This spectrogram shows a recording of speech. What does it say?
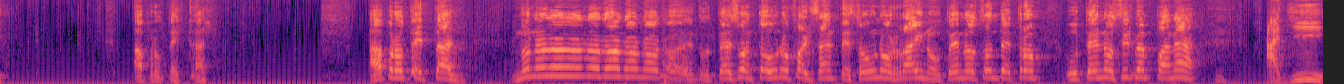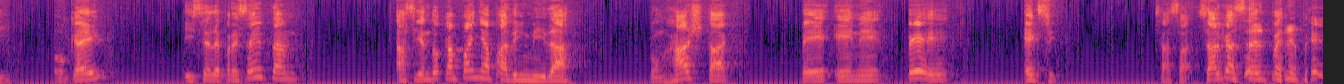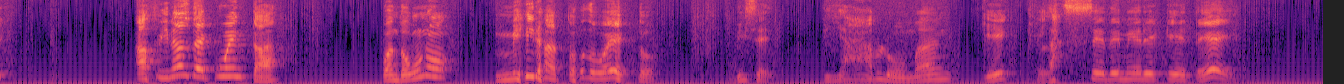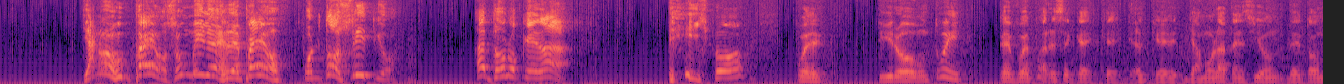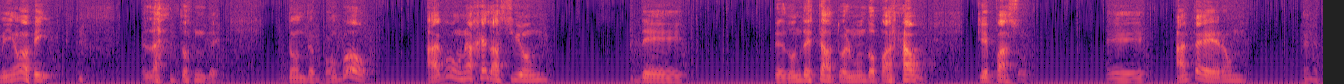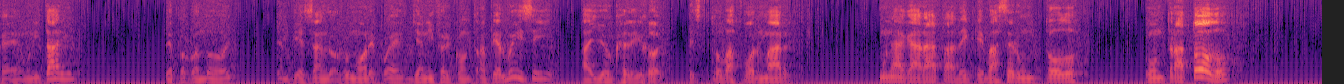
a protestar. A protestar no, no, no, no, no, no, no, no. Ustedes son todos unos farsantes, son unos reinos. Ustedes no son de Trump. Ustedes no sirven para nada. Allí, ¿ok? Y se le presentan haciendo campaña para dignidad con hashtag PNP exit. Sálganse del PNP. A final de cuentas, cuando uno mira todo esto, dice, Diablo, man, qué clase de merequete. Ya no es un peo, son miles de peos por todos sitios, a todo lo que da. Y yo, pues, tiro un tweet que fue, parece que, el que llamó la atención de Tommy hoy, donde, donde pongo, hago una relación de, de dónde está todo el mundo parado. ¿Qué pasó? Eh, antes era un PNP unitario. Después cuando empiezan los rumores, pues Jennifer contra Pierluisi, hay yo que digo, esto va a formar una garata de que va a ser un todo contra todo.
